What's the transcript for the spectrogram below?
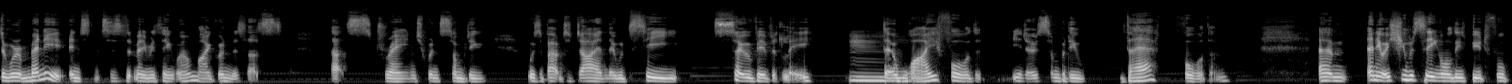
there were many instances that made me think, "Oh my goodness, that's that's strange." When somebody was about to die, and they would see so vividly their Mm. wife or the, you know somebody there for them. Um, anyway, she was seeing all these beautiful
